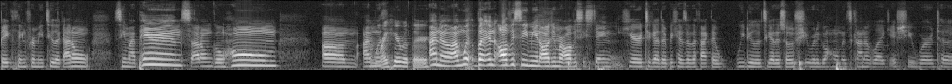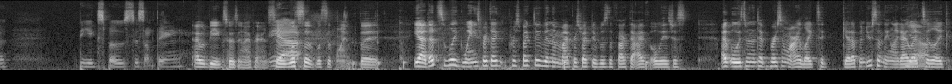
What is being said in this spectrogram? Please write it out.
big thing for me too. Like I don't see my parents. I don't go home. Um, I'm, I'm with, right here with her. I know I'm with, but and obviously me and Audium are obviously staying here together because of the fact that we do live together. So if she were to go home, it's kind of like if she were to be exposed to something. I would be exposing my parents. So yeah. what's the what's the point? But yeah, that's like Wayne's perspective, and then my perspective was the fact that I've always just I've always been the type of person where I like to get up and do something. Like I yeah. like to like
